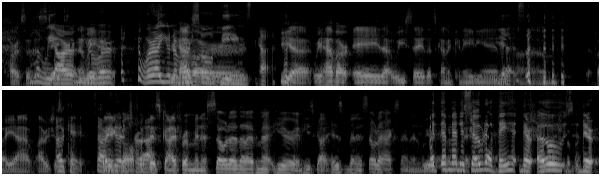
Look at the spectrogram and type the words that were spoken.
parts of the we Are, we are we're a universal we our, beings. Yeah. yeah. We have our A that we say that's kind of Canadian. Yes. Um, but yeah, I was just okay. Sorry playing golf interrupt. with this guy from Minnesota that I've met here, and he's got his Minnesota accent, and we. But the Minnesota, they their O's, their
